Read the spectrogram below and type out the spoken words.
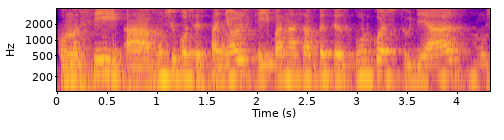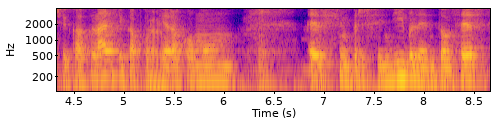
conocí a músicos españoles que iban a San Petersburgo a estudiar música clásica porque Claro. era como un, es imprescindible. Entonces,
